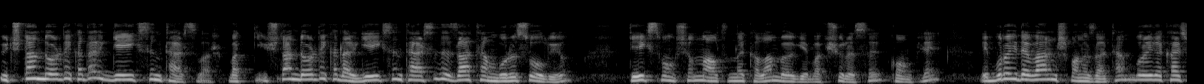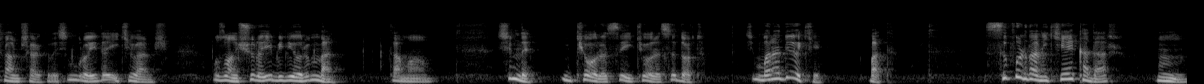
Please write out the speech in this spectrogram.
3'ten 4'e kadar gx'in tersi var. Bak 3'ten 4'e kadar gx'in tersi de zaten burası oluyor. gx fonksiyonunun altında kalan bölge. Bak şurası komple. E burayı da vermiş bana zaten. Burayı da kaç vermiş arkadaşım? Burayı da 2 vermiş. O zaman şurayı biliyorum ben. Tamam. Şimdi 2 orası 2 orası 4. Şimdi bana diyor ki bak sıfırdan 2'ye kadar hmm,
